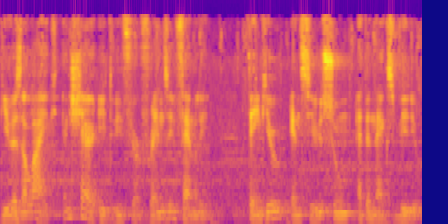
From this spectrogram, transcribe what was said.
give us a like and share it with your friends and family. Thank you and see you soon at the next video.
